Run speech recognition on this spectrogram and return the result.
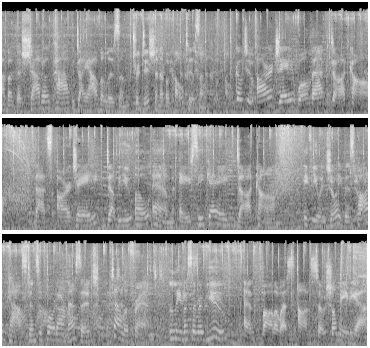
about the Shadow Path Diabolism tradition of occultism, go to rjwomack.com. That's rjwomack.com. If you enjoy this podcast and support our message, tell a friend, leave us a review, and follow us on social media.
